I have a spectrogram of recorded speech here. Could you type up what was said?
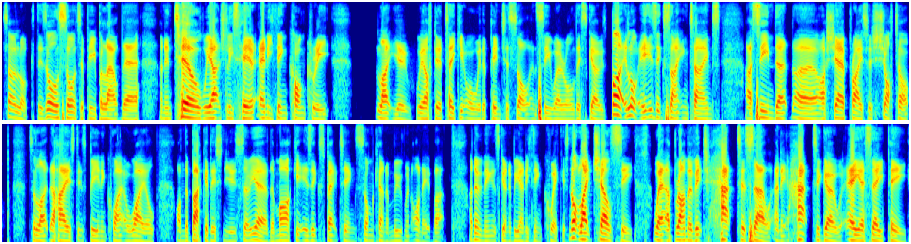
So look, there's all sorts of people out there, and until we actually hear anything concrete, like you, we have to take it all with a pinch of salt and see where all this goes. But look, it is exciting times. I've seen that uh, our share price has shot up to like the highest it's been in quite a while on the back of this news. So yeah, the market is expecting some kind of movement on it, but I don't think it's going to be anything quick. It's not like Chelsea where Abramovich had to sell and it had to go ASAP.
